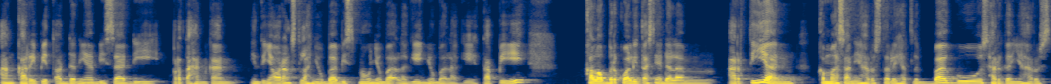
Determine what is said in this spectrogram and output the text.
angka repeat ordernya bisa dipertahankan. Intinya orang setelah nyoba mau nyoba lagi, nyoba lagi. Tapi kalau berkualitasnya dalam artian kemasannya harus terlihat lebih bagus, harganya harus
